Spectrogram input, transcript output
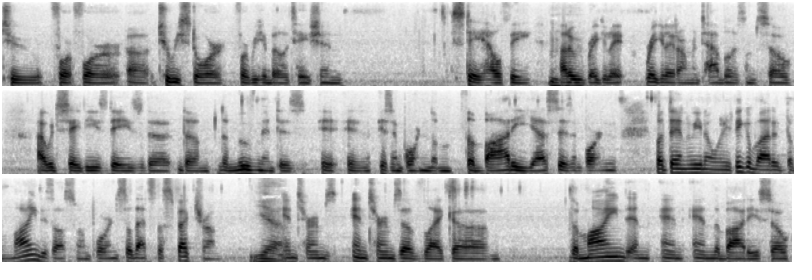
to for for uh, to restore for rehabilitation stay healthy. How do we regulate regulate our metabolism? So i would say these days the the, the movement is, is is important. The, the body yes is important. But then you know when you think about it the mind is also important. So that's the spectrum. Yeah. In terms in terms of like um, the mind and and and the body. So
